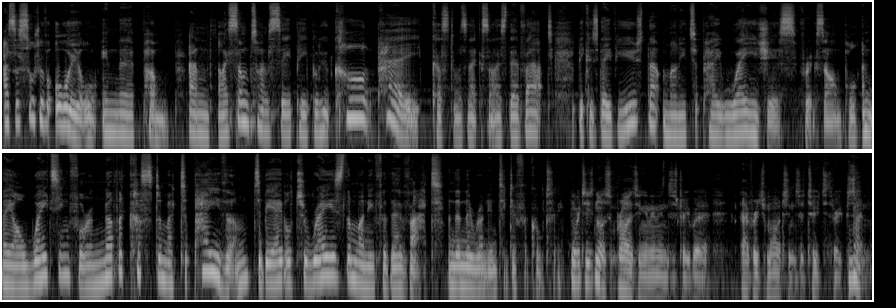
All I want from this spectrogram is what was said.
as a sort of oil in their pump, and I sometimes see people who can't pay customs and excise their VAT because they've used that money to pay wages, for example, and they are waiting for another customer to pay them to be able to raise the money for their VAT, and then they run into difficulty. Which is not surprising in an industry where average margins are 2 to 3%.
